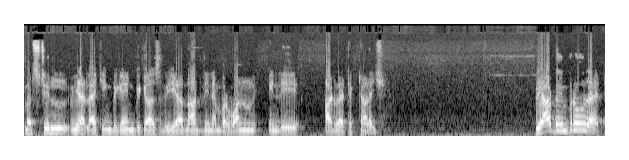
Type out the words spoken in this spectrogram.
But still, we are lacking behind because we are not the number one in the hardware technology. We have to improve that.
